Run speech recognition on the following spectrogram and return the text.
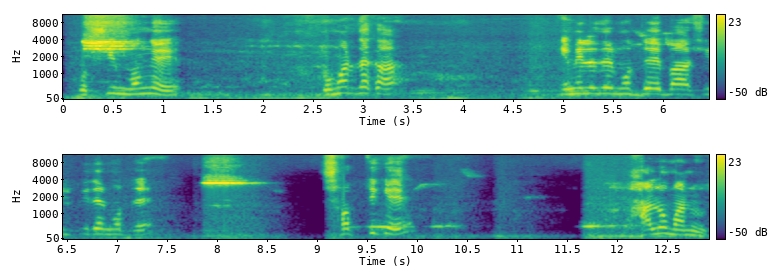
পশ্চিমবঙ্গে তোমার দেখা এমএলএদের মধ্যে বা শিল্পীদের মধ্যে সব থেকে ভালো মানুষ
